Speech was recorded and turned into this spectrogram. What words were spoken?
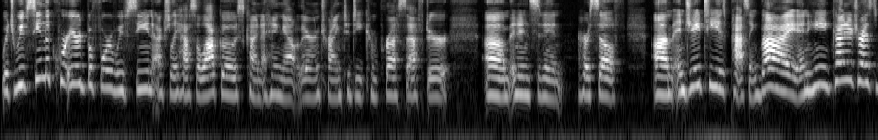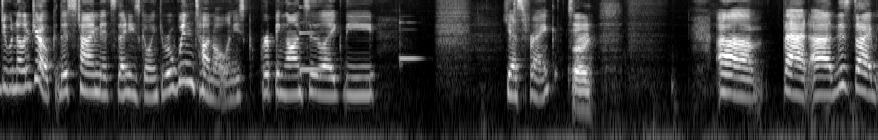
which we've seen the courtyard before. We've seen actually Hasalakos kind of hang out there and trying to decompress after um, an incident herself. Um, and JT is passing by and he kind of tries to do another joke. This time it's that he's going through a wind tunnel and he's gripping onto like the. Yes, Frank Sorry. um, that uh, this time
